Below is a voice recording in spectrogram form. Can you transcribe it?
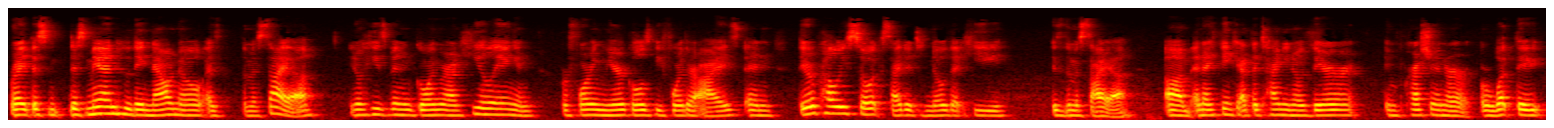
right? This this man who they now know as the Messiah, you know, he's been going around healing and performing miracles before their eyes, and they were probably so excited to know that he is the Messiah. Um, and I think at the time, you know, their impression or or what they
